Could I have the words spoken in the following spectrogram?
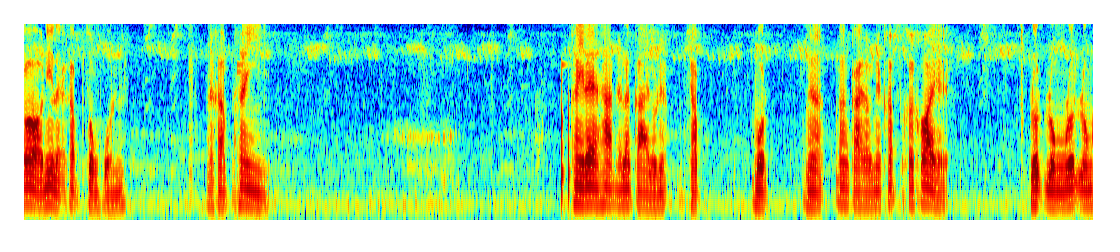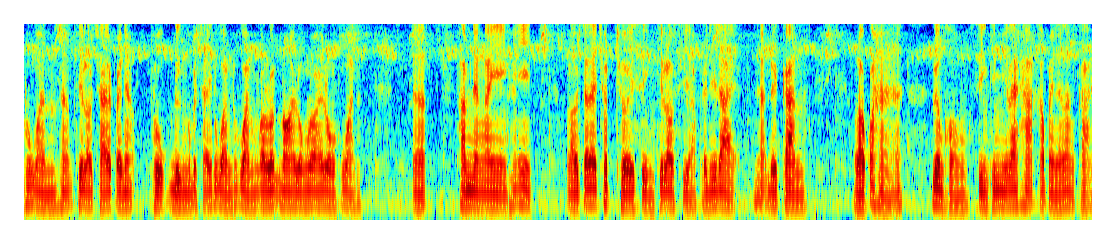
ก็นี่แหละครับส่งผลนะครับให้ ให้แร่ธาตุในร่างกายเราเนี่ยครับ หมดนะร่างกายเราเนี่ยครับ ค่อย ๆ ลดลงลดลงทุกวันครับ ที่เราใช้ไปเนี่ยถูกดึงไปใช้ทุกวันทุกวันก็ลดน้อยลงน้อยลงทุกวันนะทำยังไงให้เราจะได้ชดเชยสิ่งที่เราเสียไปนี้ได้นะโดยการเราก็หาเรื่องของสิ่งที่มีแร่ธาตุเข้าไปในร่างกาย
